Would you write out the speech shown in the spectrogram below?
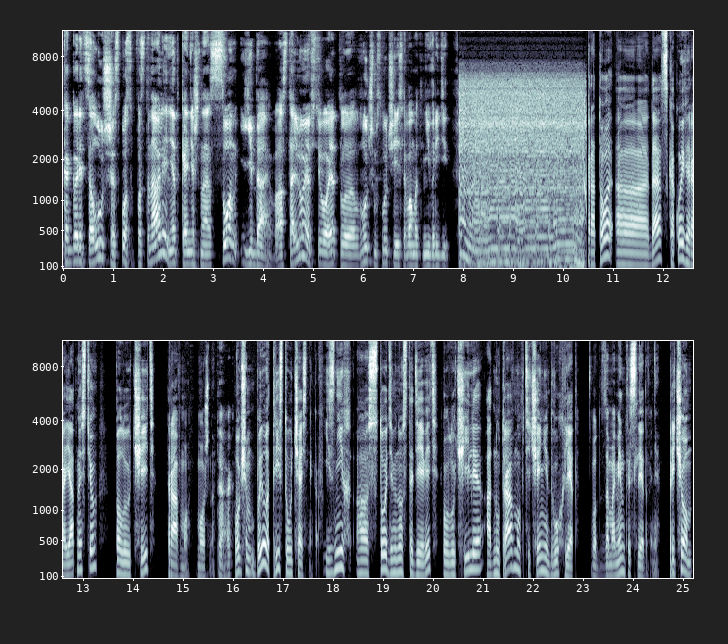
как говорится, лучший способ восстановления это, конечно, сон и еда. Остальное все это в лучшем случае, если вам это не вредит про то, э, да, с какой вероятностью получить травму можно. Так. В общем, было 300 участников. Из них 199 а, получили одну травму в течение двух лет, вот за момент исследования. Причем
